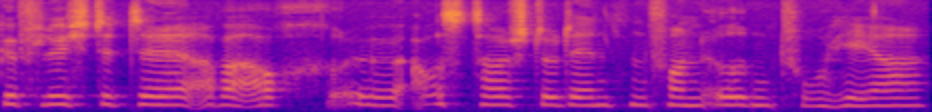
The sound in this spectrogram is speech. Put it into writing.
Geflüchtete, aber auch äh, Austauschstudenten von irgendwoher.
